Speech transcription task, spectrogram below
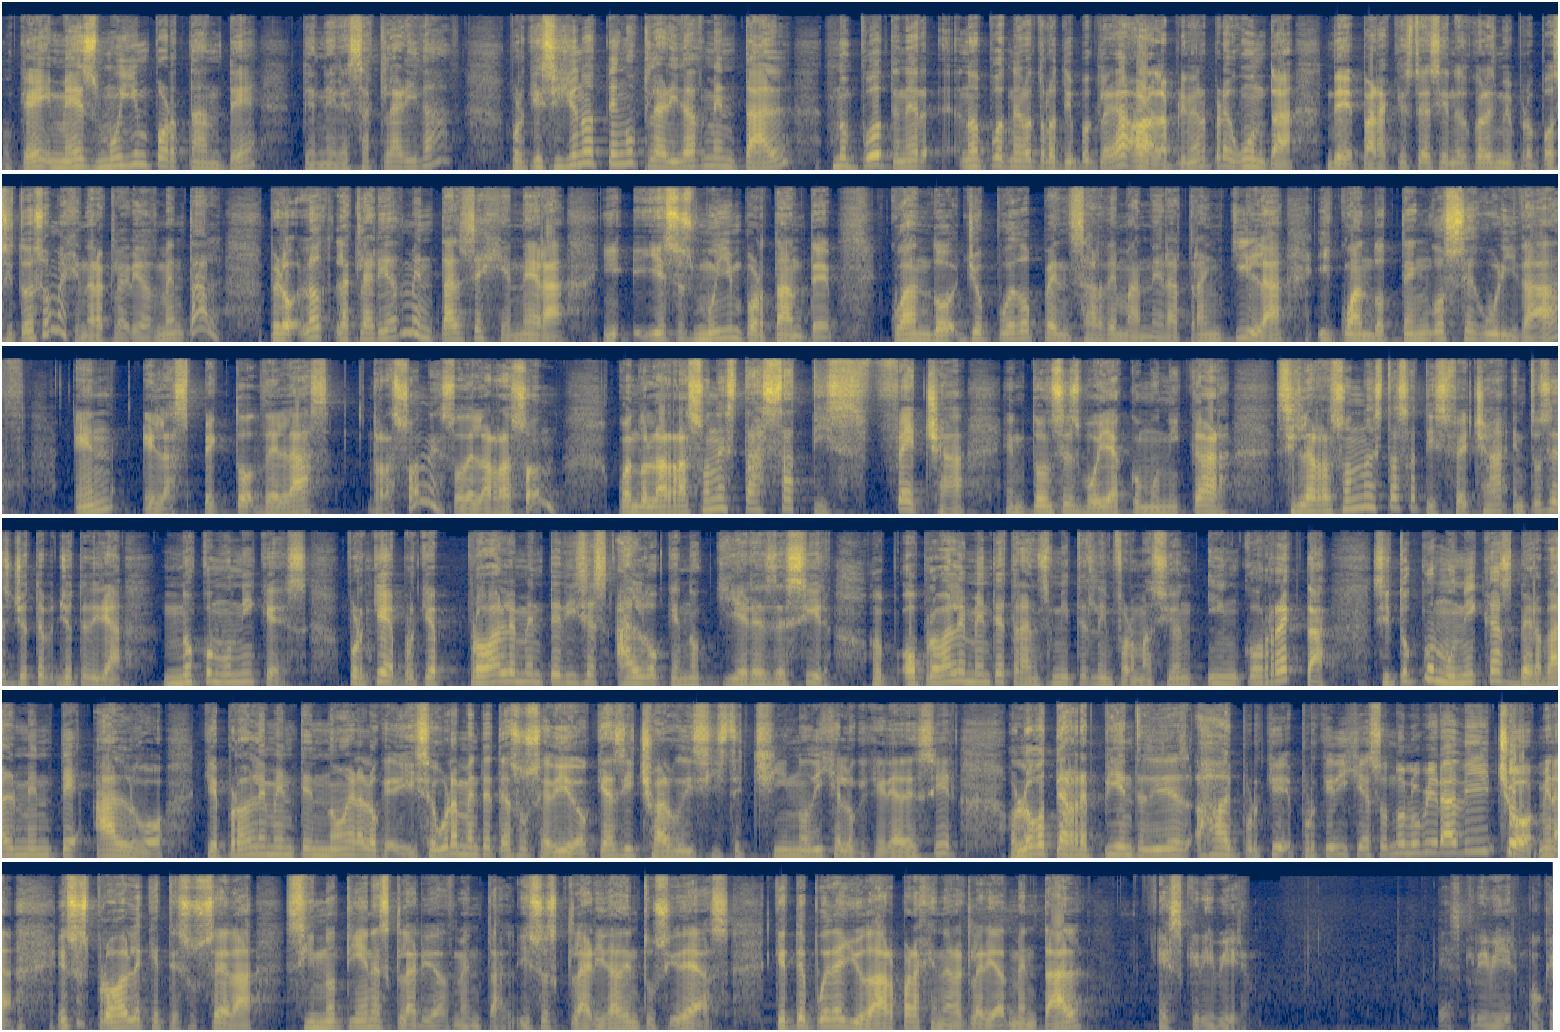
¿Ok? Me es muy importante tener esa claridad. Porque si yo no tengo claridad mental, no puedo tener, no puedo tener otro tipo de claridad. Ahora, la primera pregunta de ¿para qué estoy haciendo? ¿Cuál es mi propósito? Eso me genera claridad mental. Pero la, claridad mental se genera, y, y eso es muy importante, cuando yo puedo pensar de manera tranquila y cuando tengo seguridad en el aspecto de las razones o de la razón. Cuando la razón está satisfecha satisfecha, entonces voy a comunicar. Si la razón no está satisfecha, entonces yo te, yo te diría, no comuniques. ¿Por qué? Porque probablemente dices algo que no quieres decir o, probablemente transmites la información incorrecta. Si tú comunicas verbalmente algo que probablemente no era lo que... Y seguramente te ha sucedido, que has dicho algo y dijiste, chino, dije lo que quería decir. O luego te arrepientes y dices, ay, ¿por qué, ¿por qué dije eso? No lo hubiera dicho. Mira, eso es probable que te suceda si no tienes claridad mental. Y eso es claridad en tus ideas. ¿Qué te puede ayudar para generar claridad mental? Escribir escribir, ¿ok?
